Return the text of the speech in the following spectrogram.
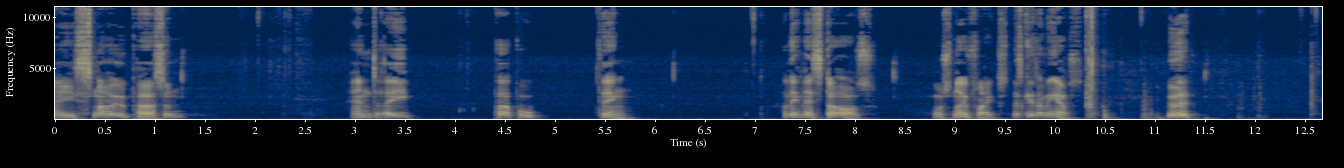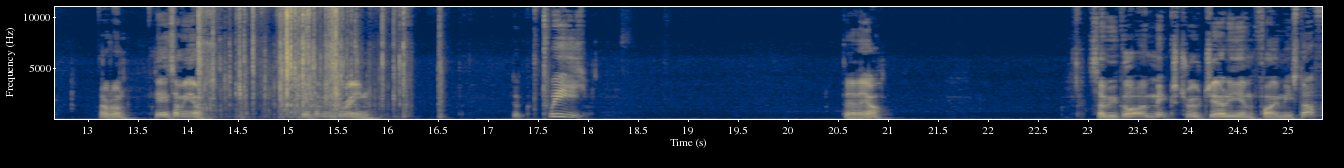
a snow person, and a purple thing. I think they're stars or snowflakes. Let's get something else. Good. Hold on. Getting something else. Getting something green. Look, twee. There they are. So we've got a mixture of jelly and foamy stuff.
